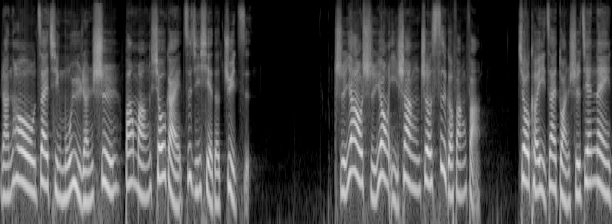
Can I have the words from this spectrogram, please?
然后再请母语人士帮忙修改自己写的句子。只要使用以上这四个方法，就可以在短时间内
